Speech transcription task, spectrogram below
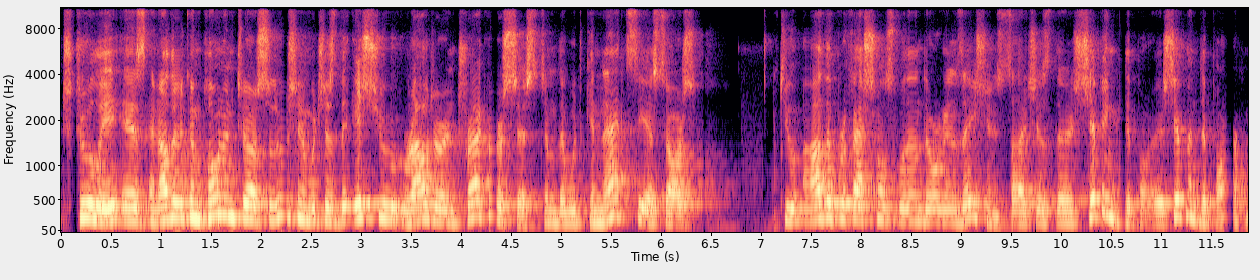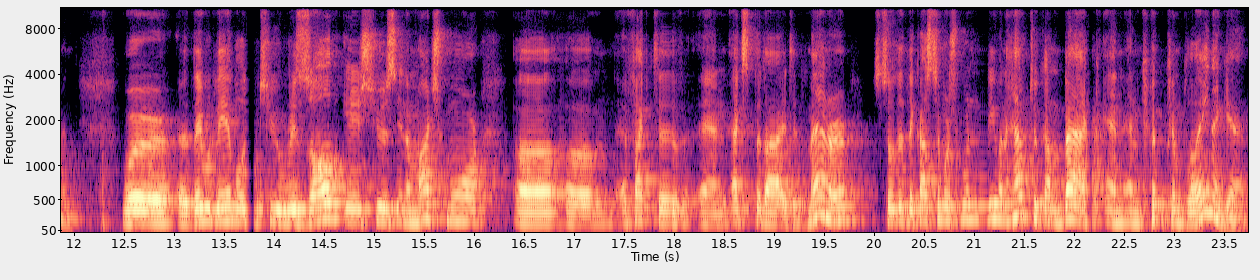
truly is another component to our solution, which is the issue router and tracker system that would connect CSRs to other professionals within the organization, such as the shipping depart- uh, shipment department, where uh, they would be able to resolve issues in a much more uh, um, effective and expedited manner so that the customers wouldn't even have to come back and, and complain again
